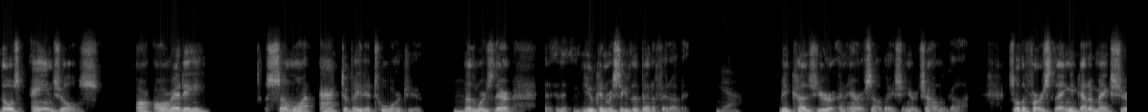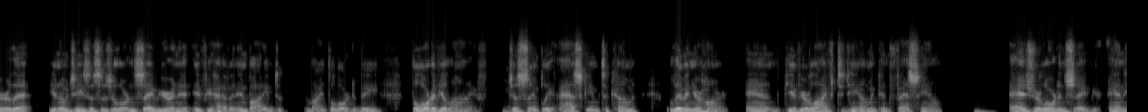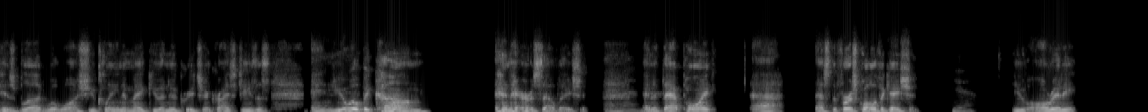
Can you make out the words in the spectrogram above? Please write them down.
those angels are already somewhat activated toward you. Mm-hmm. In other words, there you can receive the benefit of it. Yeah. Because you're an heir of salvation, you're a child of God. So the first thing you got to make sure that you know Jesus is your Lord and Savior, and if you haven't, invite Him to invite the Lord to be the Lord of your life. Yeah. Just simply ask Him to come live in your heart and give your life to Him and confess Him mm. as your Lord and Savior. And His blood will wash you clean and make you a new creature in Christ Jesus, and you will become an heir of salvation. Amen. And at that point, ah, that's the first qualification. Yeah. You've already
